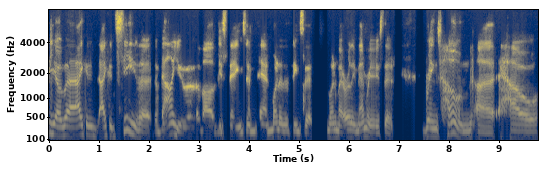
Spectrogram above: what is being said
you know, but I could I could see the the value of, of all of these things, and and one of the things that one of my early memories that brings home uh, how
